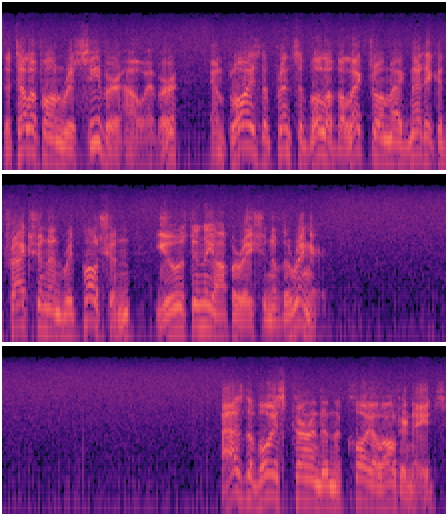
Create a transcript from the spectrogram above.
The telephone receiver, however, employs the principle of electromagnetic attraction and repulsion used in the operation of the ringer. As the voice current in the coil alternates,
